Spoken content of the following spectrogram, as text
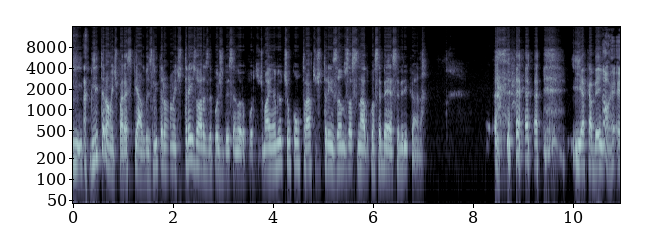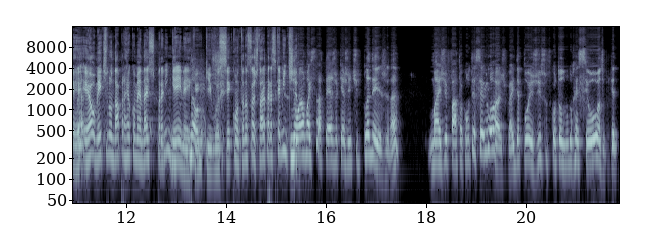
E literalmente, parece piada, mas literalmente três horas depois de descer no aeroporto de Miami, eu tinha um contrato de três anos assinado com a CBS americana. E acabei. Não, é, né? realmente não dá para recomendar isso para ninguém, né? Não, que, que, você contando essa história parece que é mentira. Não é uma estratégia que a gente planeja, né? Mas de fato aconteceu e lógico. Aí depois disso ficou todo mundo receoso, porque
